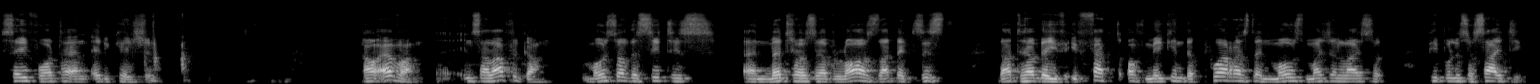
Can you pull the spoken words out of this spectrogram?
safe water, and education. However, in South Africa, most of the cities and metros have laws that exist that have the effect of making the poorest and most marginalized people in society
